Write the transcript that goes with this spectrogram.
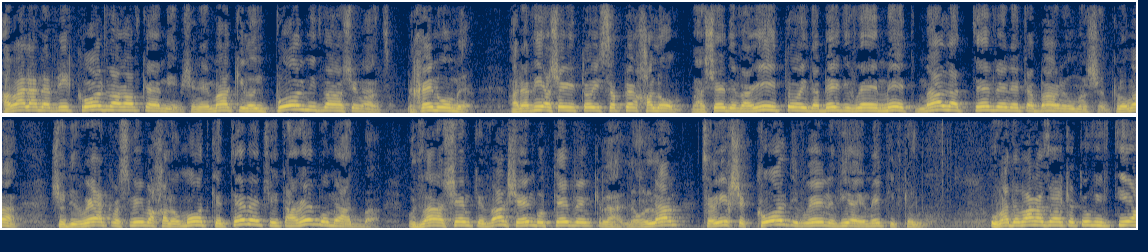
אבל הנביא כל דבריו קיימים, שנאמר כי לא ייפול מדבר השם ארצה. וכן הוא אומר, הנביא אשר איתו יספר חלום, ואשר דברי איתו ידבר דברי אמת, מה לתבן את הבר נאום השם. כלומר, שדברי הקוסמים והחלומות כתבן שיתערב בו מעט בה, ודבר השם כבר שאין בו תבן כלל. לעולם צריך שכל דברי נביא האמת יתקיימו. ובדבר הזה הכתוב הבטיח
